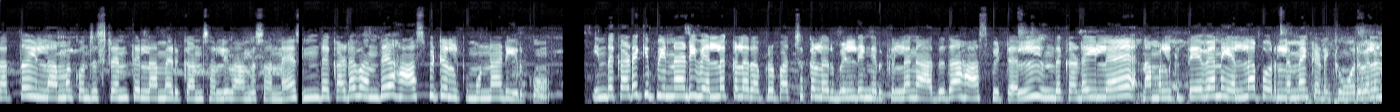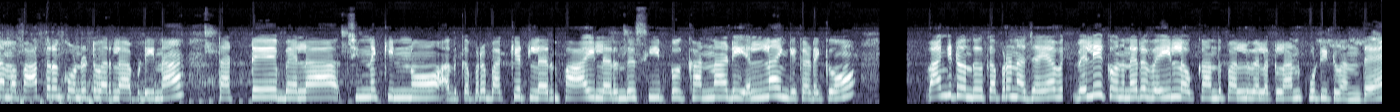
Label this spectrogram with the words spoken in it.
ரத்தம் இல்லாமல் கொஞ்சம் ஸ்ட்ரென்த் இல்லாமல் இருக்கான்னு சொல்லி வாங்க சொன்னேன். இந்த கடை வந்து ஹாஸ்பிட்டலுக்கு முன்னாடி இருக்கும். இந்த கடைக்கு பின்னாடி வெள்ளை கலர் அப்புறம் பச்சை கலர் பில்டிங் இருக்குல்லங்க. அதுதான் ஹாஸ்பிட்டல் இந்த கடையில் நம்மளுக்கு தேவையான எல்லா பொருளுமே கிடைக்கும். ஒருவேளை நம்ம பாத்திரம் கொண்டுட்டு வரல அப்படின்னா தட்டு பெலா சின்ன கிண்ணம் அதுக்கப்புறம் பக்கெட்டில் இருந்து பாயிலேருந்து சீப்பு கண்ணாடி எல்லாம் இங்கே கிடைக்கும். வாங்கிட்டு வந்ததுக்கப்புறம் நான் ஜெயா வெளியே கொஞ்ச நேரம் வெயிலில் உட்காந்து பல் விளக்கலான்னு கூட்டிகிட்டு வந்தேன்.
